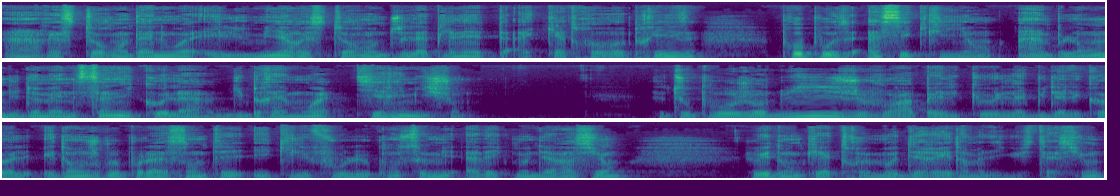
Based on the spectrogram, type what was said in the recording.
un restaurant danois élu meilleur restaurant de la planète à quatre reprises, propose à ses clients un blanc du domaine Saint-Nicolas du Brémois Thierry Michon. C'est tout pour aujourd'hui. Je vous rappelle que l'abus d'alcool est dangereux pour la santé et qu'il faut le consommer avec modération. Je vais donc être modéré dans ma dégustation.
